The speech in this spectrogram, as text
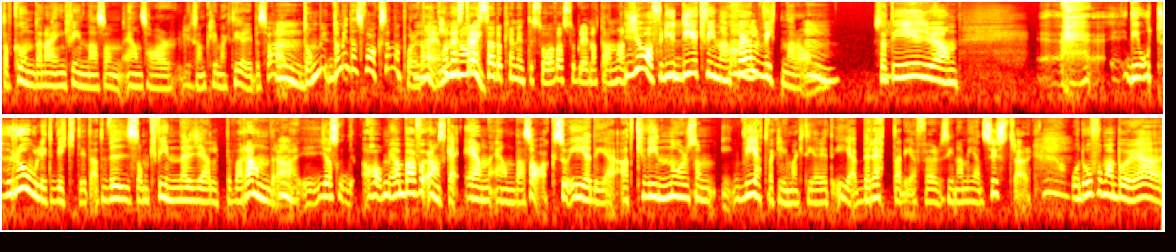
av kunderna är en kvinna som ens har liksom, klimakteriebesvär. Mm. De, de, är inte ens vaksamma på det. De Nej, hon är stressad aning. och kan inte sova så blir det något annat. Ja, för det är ju det kvinnan mm. själv vittnar om. Mm. Så det är ju en det är otroligt viktigt att vi som kvinnor hjälper varandra. Mm. Jag, om jag bara får önska en enda sak så är det att kvinnor som vet vad klimakteriet är berättar det för sina medsystrar. Mm. Och då får man börja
